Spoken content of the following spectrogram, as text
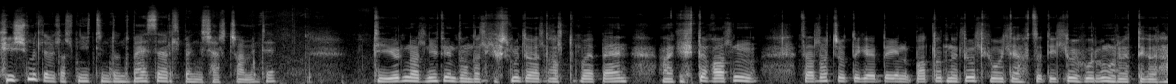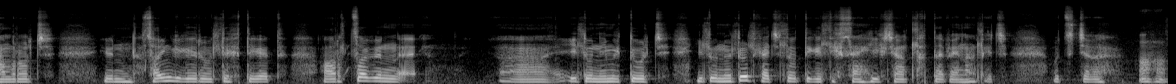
хөвшмөл ойлголт нийтийн дунд байсаар л байна гэж харж байгаа юм тий. Тий, ер нь бол нийтийн дунд бол хөвшмөл ойлголт байна. А гэхдээ гол нь залуучуудыг одоо энэ бодлогод нөлөөлөх үйл явцад илүү их өргөн хүрээтэйгээр хамруулж ер нь соёнгийг эрүүлэх тэгээд оролцоог нь илүү нэмэгдүүлж илүү нөлөөлөх ажлуудыг их сайн хийх шаардлагатай байна л гэж үзэж байгаа. Аха.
